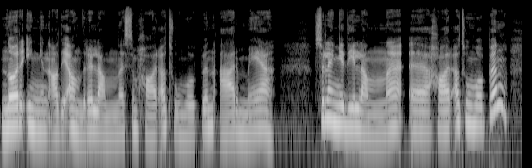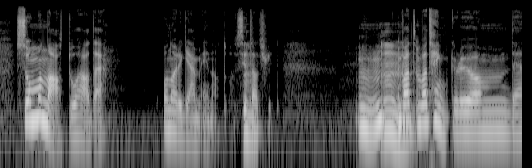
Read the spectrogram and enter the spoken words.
når ingen av de andre landene som har atomvåpen, er med. Så lenge de landene eh, har atomvåpen, så må Nato ha det. Og Norge er med i Nato. Sitat mm. slutt. Mm. Mm. Hva, hva, tenker du om det?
